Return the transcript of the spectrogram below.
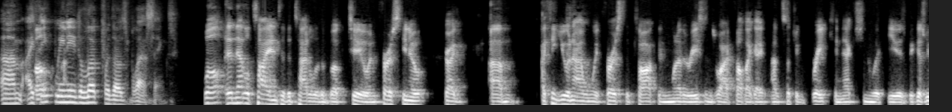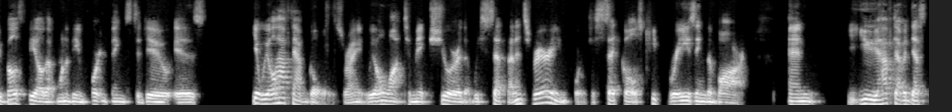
Um, I well, think we need to look for those blessings. Well, and that'll tie into the title of the book too. And first, you know, Greg, um, I think you and I, when we first talked, and one of the reasons why I felt like I had such a great connection with you is because we both feel that one of the important things to do is, yeah, we all have to have goals, right? We all want to make sure that we set that. And it's very important to set goals, keep raising the bar. And you have to have a des-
